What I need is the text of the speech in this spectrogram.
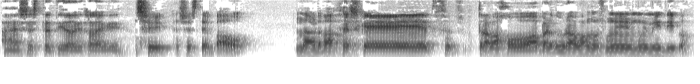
Ah, es este tío que sale aquí. Sí, es este pavo. La verdad es que trabajo ha perdurado, vamos, muy, muy mítico.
